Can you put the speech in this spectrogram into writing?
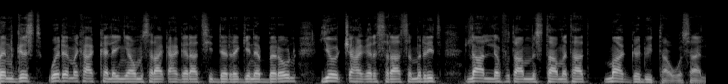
መንግስት ወደ መካከለኛው ምስራቅ ሀገራት ሲደረግ የነበረውን የውጭ ሀገር ስራ ስምሪት ላለፉት አምስት ዓመታት ማገዱ ይታወሳል።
